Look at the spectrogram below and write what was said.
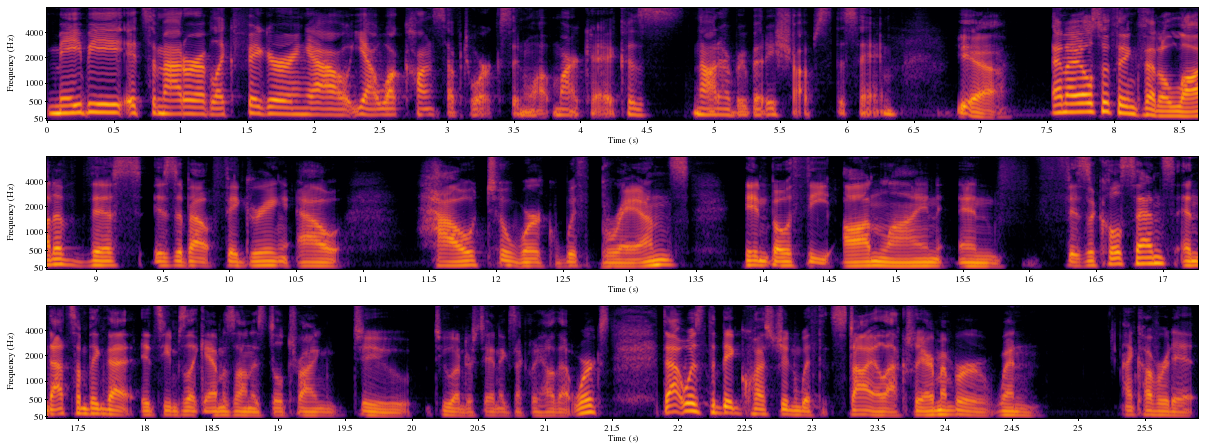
maybe it's a matter of like figuring out, yeah, what concept works in what market, because not everybody shops the same. Yeah. And I also think that a lot of this is about figuring out how to work with brands in both the online and physical sense and that's something that it seems like Amazon is still trying to to understand exactly how that works. That was the big question with style actually. I remember when I covered it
